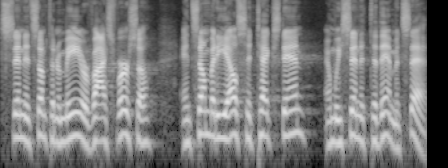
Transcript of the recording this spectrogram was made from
sending something to me or vice versa, and somebody else had texted in and we sent it to them instead.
